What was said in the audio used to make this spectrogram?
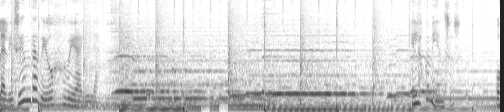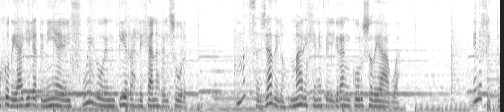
La leyenda de Ojo de Águila. En los comienzos, Ojo de Águila tenía el fuego en tierras lejanas del sur, más allá de los márgenes del gran curso de agua. En efecto,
